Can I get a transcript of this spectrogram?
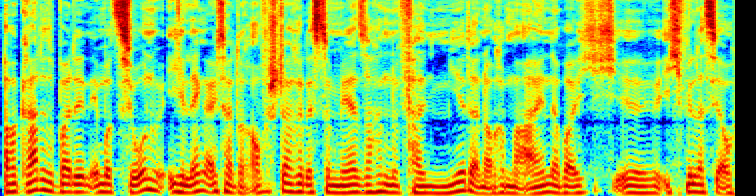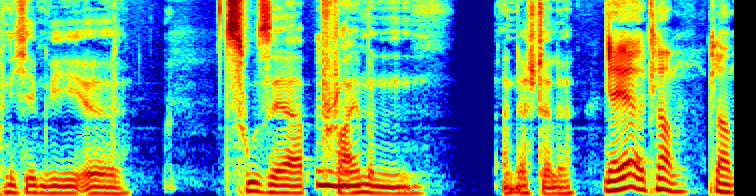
Aber gerade so bei den Emotionen, je länger ich da drauf starre, desto mehr Sachen fallen mir dann auch immer ein. Aber ich, äh, ich will das ja auch nicht irgendwie äh, zu sehr Mhm. primen an der Stelle. ja, ja, klar, klar.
